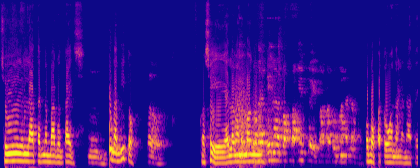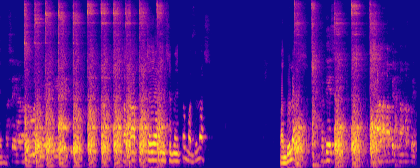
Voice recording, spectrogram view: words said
So, yun yung latag ng bagong tiles. Hmm. Una dito. Oo. Kasi, alam nga namang, Kaya binabakbakin ko eh, papatungan na lang. o papatungan na lang natin. Kasi alam naman, may Kakapit kaya yung semento, madulas. Madulas. Kades, para kapit na kapit.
